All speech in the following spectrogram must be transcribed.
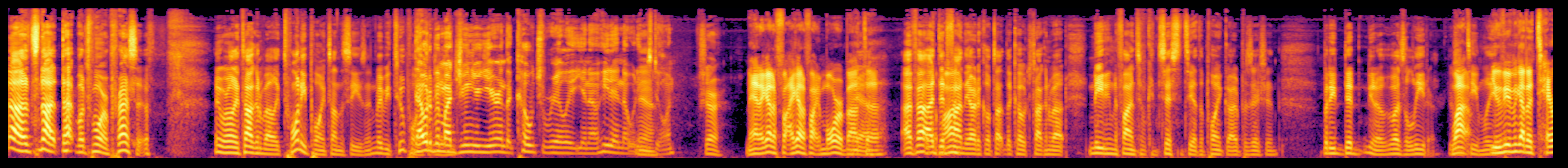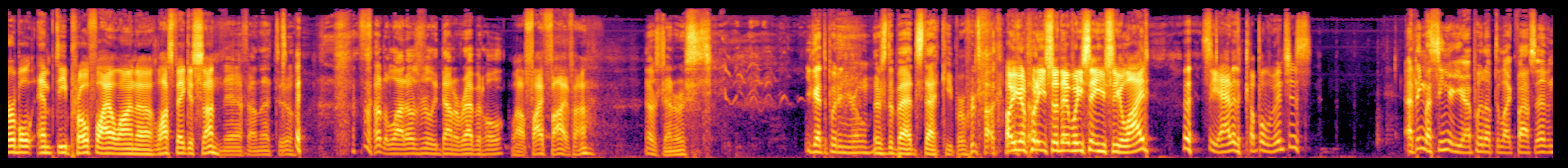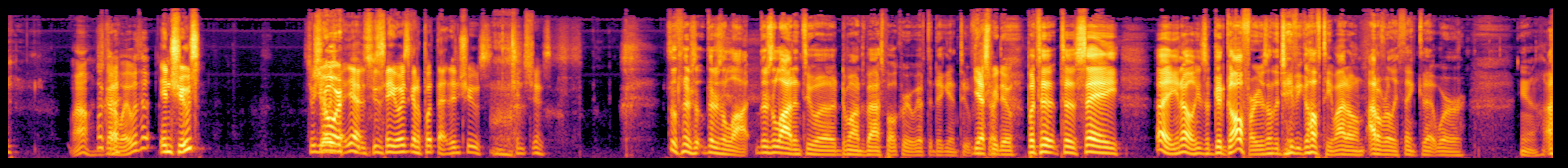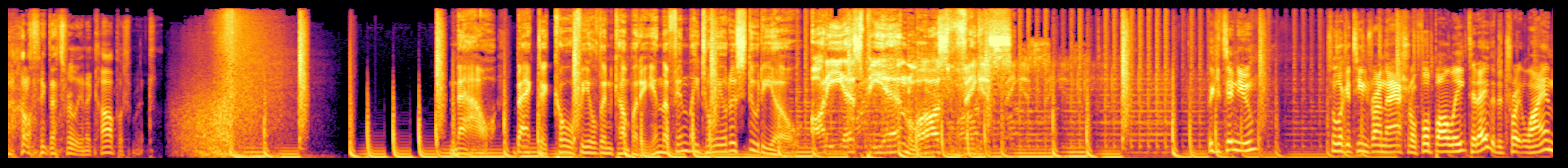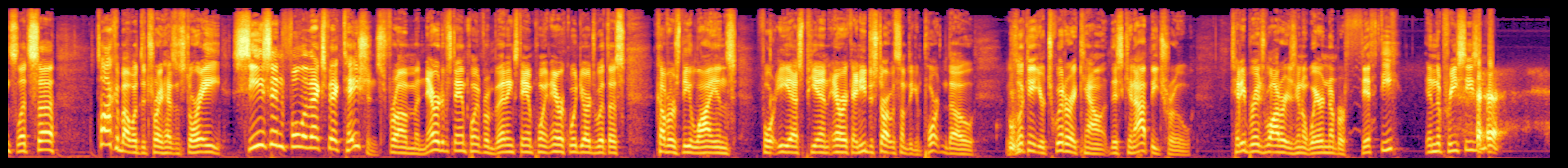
no, it's not that much more impressive. I think we're only talking about like 20 points on the season, maybe two points. that would have been my junior year, and the coach really, you know, he didn't know what he was doing. Sure. Man, I gotta fi- I gotta find more about Yeah. the. I found, I did bond. find the article, ta- the coach talking about needing to find some consistency at the point guard position, but he did, you know, he was a leader. He was Wow, a team leader. you've even got a terrible empty profile on uh, Las Vegas Sun. yeah, I found that too. I found a lot. I was really down a rabbit hole. Wow, five five, huh? That was generous. You got to put in your own. There's the bad stat keeper we're talking. Oh, you gotta put it. So that what are you saying? You so you lied? so you added a couple of inches I think my senior year, I put up to like five seven. Wow, just got Okay. away with it. in shoes. So you Sure. always- yeah, I was gonna say you always got to put that in shoes. In shoes. So there's there's a lot. There's a lot into uh, Demon's basketball career we have to dig into. for Yes, sure. we do. But to to say, hey, you know, he's a good golfer. He was on the JV golf team. I don't I don't really think that we're, you know, I don't, I don't think that's really an accomplishment. Now, back to Cofield and Company in the Findlay Toyota studio on ESPN Las Vegas. We continue to look at teams around the National Football League today. The Detroit Lions. Let's uh, talk about what Detroit has in store. A season full of expectations from a narrative standpoint, from a betting standpoint. Eric Woodyard's with us, covers the Lions for ESPN. Eric, I need to start with something important though. I was looking at your Twitter account. This cannot be true. Teddy Bridgewater is going to wear number fifty in the preseason.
